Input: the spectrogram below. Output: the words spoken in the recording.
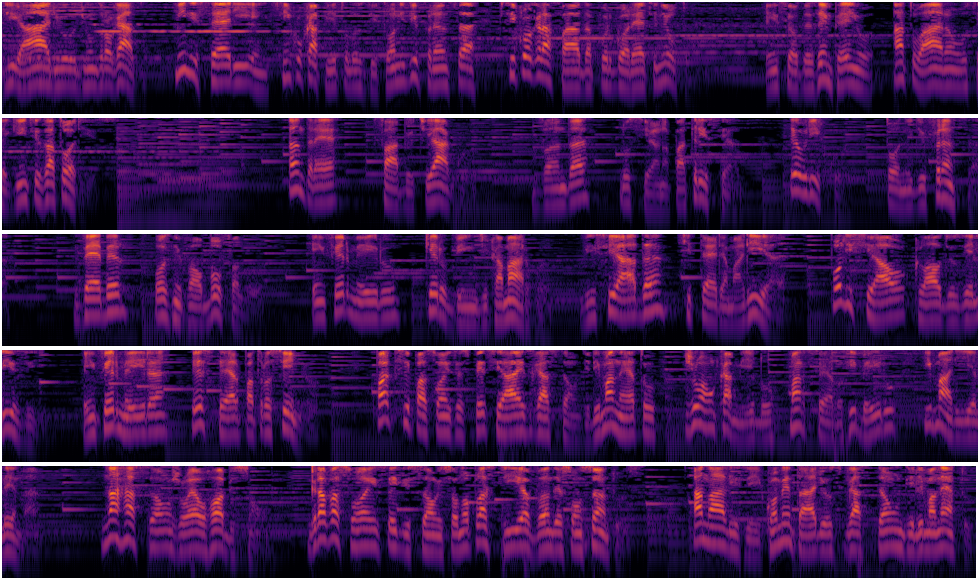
Diário de um Drogado. Minissérie em cinco capítulos de Tony de França, psicografada por Gorete Newton. Em seu desempenho, atuaram os seguintes atores: André, Fábio Tiago, Wanda, Luciana Patrícia, Eurico, Tony de França, Weber, Osnival Búfalo, Enfermeiro, Querubim de Camargo, Viciada, Quitéria Maria, Policial, Cláudio Zelise, Enfermeira, Esther Patrocínio, Participações especiais Gastão de Lima Neto, João Camilo, Marcelo Ribeiro e Maria Helena. Narração Joel Robson. Gravações, edição e sonoplastia Wanderson Santos. Análise e comentários Gastão de Lima Neto.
